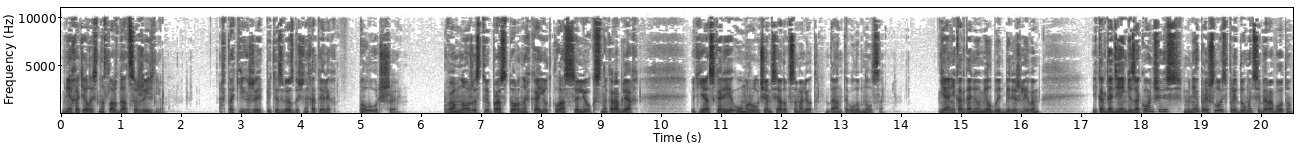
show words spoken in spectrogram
мне хотелось наслаждаться жизнью. В таких же пятизвездочных отелях лучше, во множестве просторных кают класса люкс на кораблях. Ведь я скорее умру, чем сяду в самолет, — Данте улыбнулся. Я никогда не умел быть бережливым, и когда деньги закончились, мне пришлось придумать себе работу.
